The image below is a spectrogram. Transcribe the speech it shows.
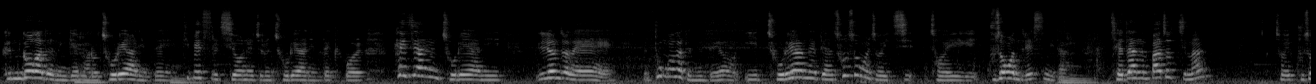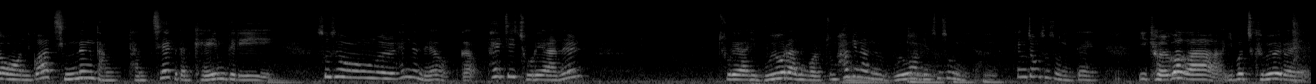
근거가 되는 게 바로 음. 조례안인데 TBS를 지원해주는 조례안인데 그걸 폐지하는 조례안이 1년 전에 통과가 됐는데요. 이 조례안에 대한 소송을 저희 지, 저희 구성원들이 했습니다. 음. 재단은 빠졌지만 저희 구성원과 직능 단, 단체 그다음 개인들이 소송을 했는데요. 그러니까 폐지 조례안을 조례안이 무효라는 걸 좀 확인하는 무효 확인 소송입니다. 음. 행정 소송인데 이 결과가 이번 주 금요일에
